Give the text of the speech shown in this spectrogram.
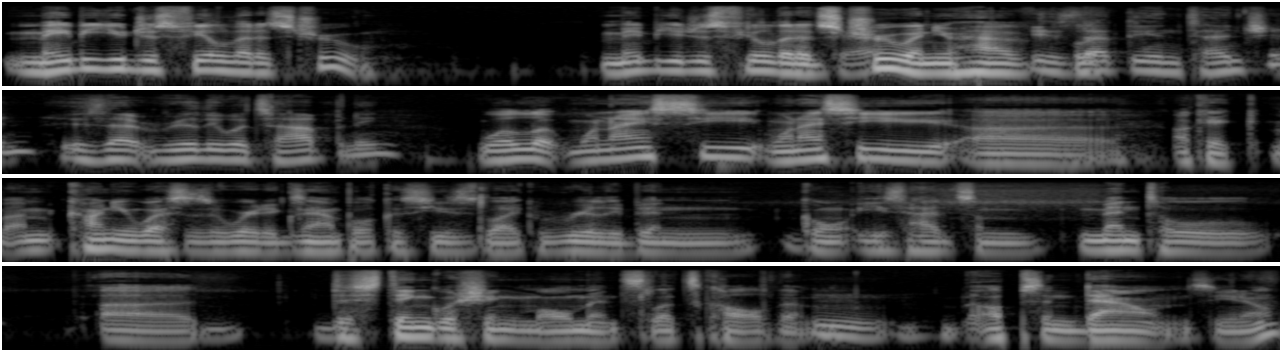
maybe you just feel that it's true maybe you just feel that it's Okay. true and you have Is that the intention? Is that really what's happening? Well, look when I see when I see uh, okay, mean, Kanye West is a weird example because he's like really been going. He's had some mental uh, distinguishing moments, let's call them Mm. ups and downs, you know.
